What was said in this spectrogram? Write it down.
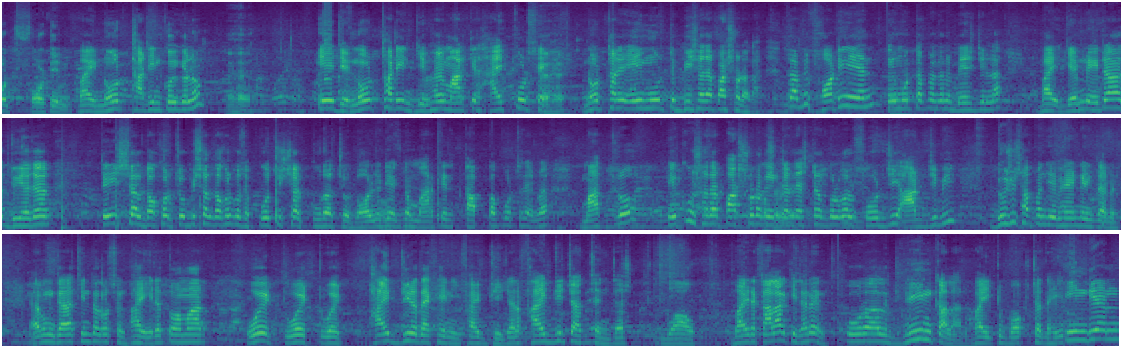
নোট ফোরটিন ভাই নোট থার্টিন কই গেল? হ্যাঁ। এই যে নোট থার্টিন যেভাবে মার্কেট হাইপ করছে হ্যাঁ। নোট থার্টিন এই মুহূর্তে বিশ হাজার পাঁচশো টাকা। তো আপনি ফর্টি নেন এই মুহূর্তে আপনার জন্য বেস্ট ডিল না। ভাই যেমনি এটা দুই হাজার তেইশ সাল দখল চব্বিশ সাল দখল করছে পঁচিশ সাল পুরো চলবে। অলরেডি একদম মার্কেট কাপ কাপ করতেছে। এবার মাত্র একুশ হাজার পাঁচশো টাকা ইন্টারন্যাশনাল গ্লোবাল ফোর জি আট জিবি দুশো ছাপ্পান্ন জিবি ভ্যারিয়েন্টটা নিতে পারবেন। এবং যারা চিন্তা করছেন ভাই এটা তো আমার ওয়েট ওয়েট ওয়েট ফাইভ জিটা দেখেনি ফাইভ জি যারা ফাইভ জি চাচ্ছেন জাস্ট ওয়াও ভাই এটা কালার কি জানেন? Coral green colour. ভাই একটু বক্সটা দেখি। ইন্ডিয়ান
